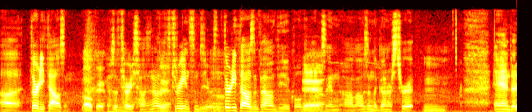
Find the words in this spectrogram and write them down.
Uh, 30,000. Okay. It was a mm. 30,000. No, Yeah. there's three and some zeros. A Oh. 30,000 pound vehicle that Yeah, I was in. Um, I was in the gunner's turret Mm. and uh,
